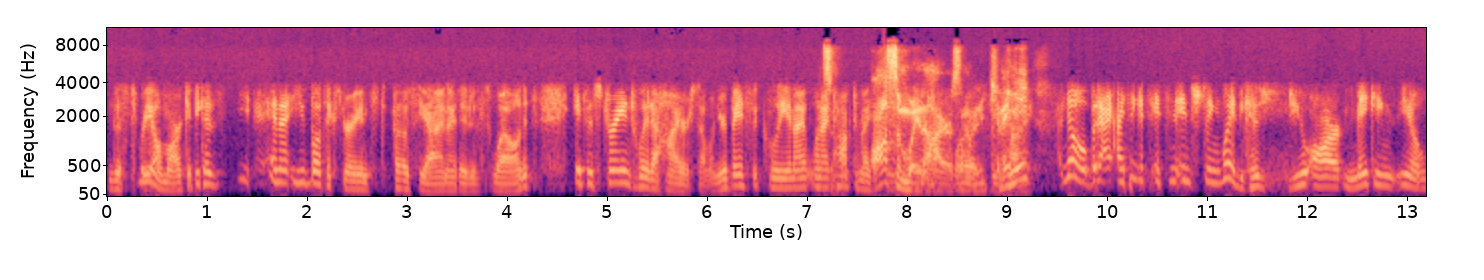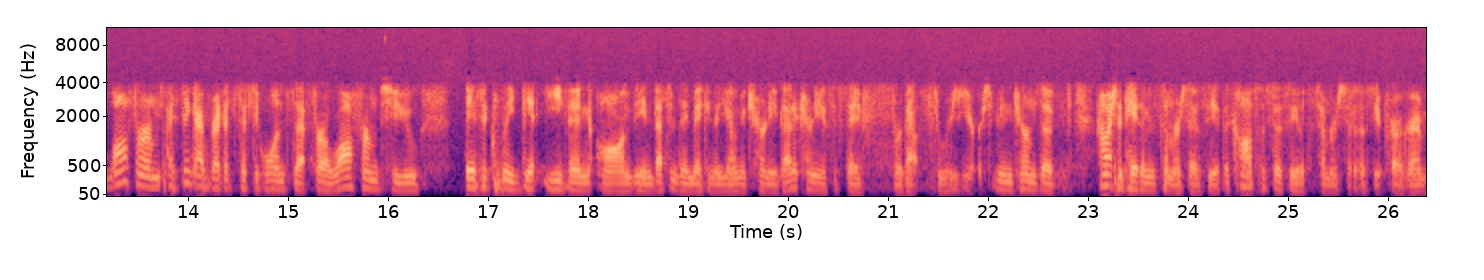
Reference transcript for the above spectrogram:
the 3L market because, and you both experienced OCI and I did as well, and it's it's a strange way to hire someone. You're basically, and I when it's I talk to my awesome way to hire someone. Are you kidding me? No, but I, I think it's it's an interesting way because you are making you know law firms. I think I've read a statistic once that for a law firm to basically get even on the investment they make in a young attorney, that attorney has to stay for about three years in terms of how much they pay them as summer associate, the cost associated with the summer associate program,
